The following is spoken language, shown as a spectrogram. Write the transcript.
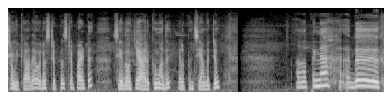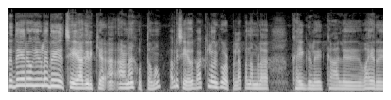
ശ്രമിക്കാതെ ഓരോ സ്റ്റെപ്പ് സ്റ്റെപ്പായിട്ട് ചെയ്ത് നോക്കിയാൽ ആർക്കും അത് എളുപ്പം ചെയ്യാൻ പറ്റും. പിന്നെ ഇത് ഹൃദയരോഗികൾ ഇത് ചെയ്യാതിരിക്കുക ആണ് ഉത്തമം. അവർ ചെയ്യാതെ ബാക്കിയുള്ളവർക്ക് കുഴപ്പമില്ല. അപ്പം നമ്മൾ കൈകൾ കാൽ വയറ്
